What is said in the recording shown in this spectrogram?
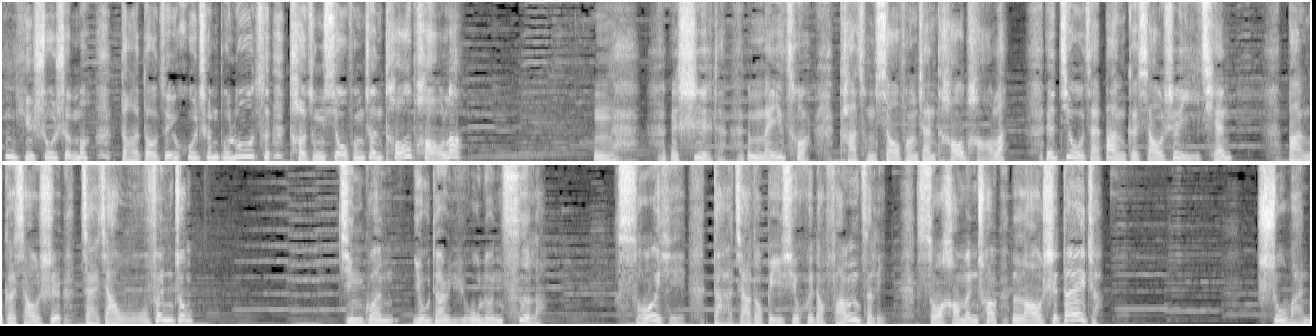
你说什么？大盗贼火尘布鲁茨他从消防站逃跑了？嗯，是的，没错，他从消防站逃跑了，就在半个小时以前，半个小时再加五分钟。警官有点语无伦次了，所以大家都必须回到房子里，锁好门窗，老实待着。说完，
